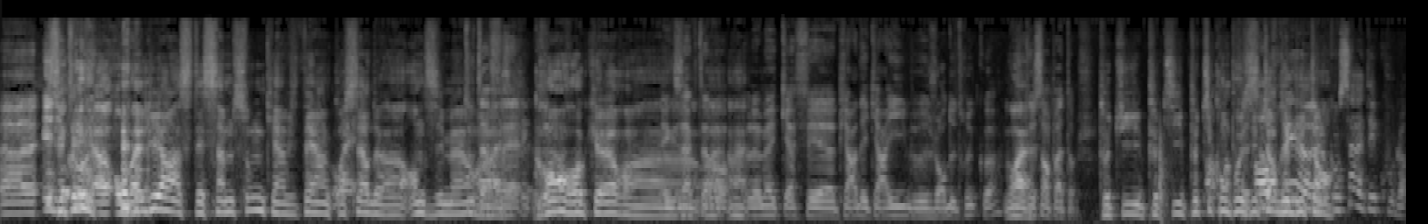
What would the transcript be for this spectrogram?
Euh, et du coup, euh, on va le dire, hein, c'était Samsung qui invitait à un concert de euh, Hans Zimmer, Tout à fait. grand rocker. euh, exactement, ouais, ouais. le mec qui a fait Pirates des Caraïbes, ce genre de truc quoi. Ouais. C'était sympatoche. Petit, petit, petit compositeur en vrai, euh, débutant. le concert était cool. hein.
